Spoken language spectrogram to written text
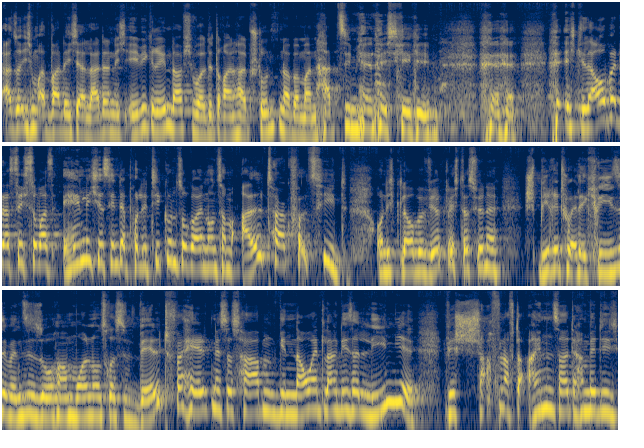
also ich, weil ich ja leider nicht ewig reden darf, ich wollte dreieinhalb Stunden, aber man hat sie mir nicht gegeben. Ich glaube, dass sich sowas Ähnliches in der Politik und sogar in unserem Alltag vollzieht. Und ich glaube wirklich, dass wir eine spirituelle Krise, wenn Sie so haben wollen, unseres Weltverhältnisses haben, genau entlang dieser Linie. Wir schaffen, auf der einen Seite haben wir die,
